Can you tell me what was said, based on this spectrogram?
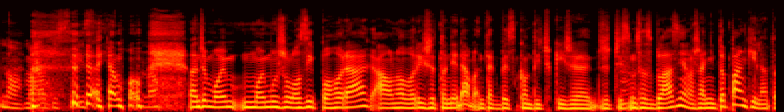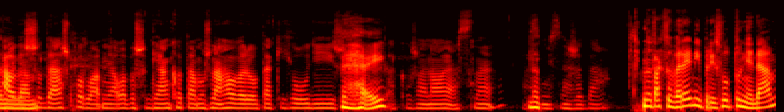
No, mala by si ísť. ja mo- no. Lenže môj, môj muž lozí po horách a on hovorí, že to nedám len tak bez kondičky, že, že či mm. som sa zbláznila, že ani to panky na to Ale nemám. Ale dáš podľa mňa, lebo však Janko tam už nahovoril takých ľudí, že Hej. akože no jasné. Ja no, myslím, že dá. No takto verejný prísľub tu nedám,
